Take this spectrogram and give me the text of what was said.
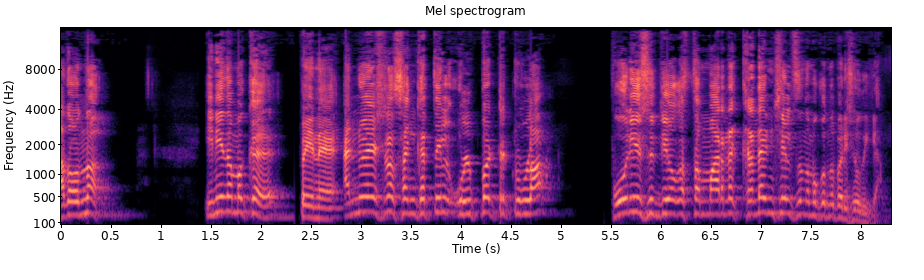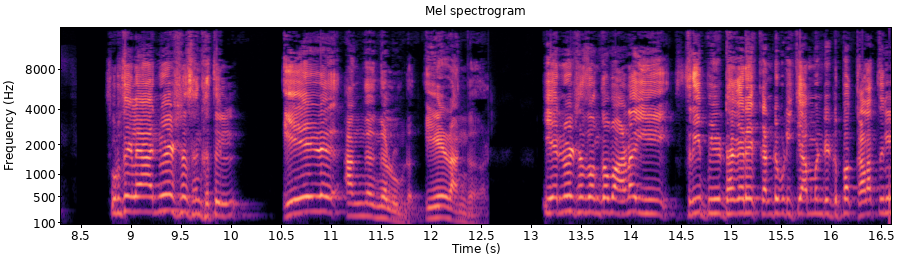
അതൊന്ന്. ഇനി നമുക്ക് പിന്നെ അന്വേഷണ സംഘത്തിൽ ഉൾപ്പെട്ടിട്ടുള്ള പോലീസ് ഉദ്യോഗസ്ഥന്മാരുടെ ക്രെഡൻഷ്യൽസ് നമുക്കൊന്ന് പരിശോധിക്കാം. സുഹൃത്തുക്കളെ അന്വേഷണ സംഘത്തിൽ ഏഴ് അംഗങ്ങളുണ്ട്. ഏഴ് അംഗങ്ങൾ. ഈ അന്വേഷണ സംഘമാണ് ഈ സ്ത്രീ പീഠകരെ കണ്ടുപിടിക്കാൻ വേണ്ടിയിട്ട് ഇപ്പോൾ കളത്തിൽ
